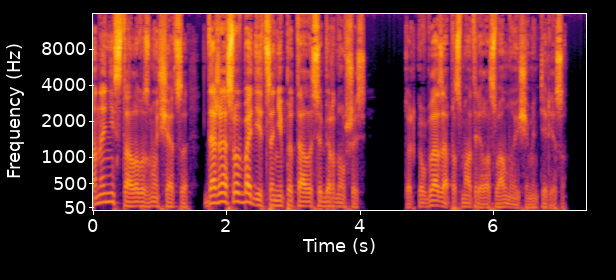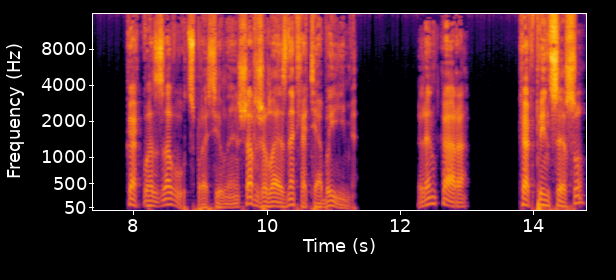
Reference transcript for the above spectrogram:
она не стала возмущаться, даже освободиться не пыталась, обернувшись. Только в глаза посмотрела с волнующим интересом. «Как вас зовут?» — спросил Эншар, желая знать хотя бы имя. «Ленкара». «Как принцессу?»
